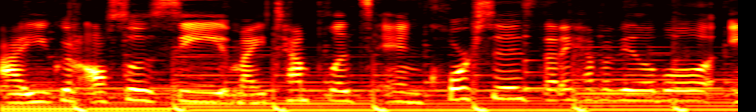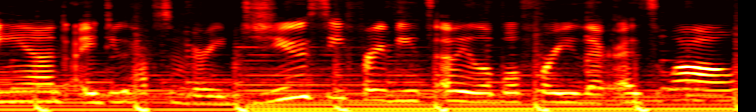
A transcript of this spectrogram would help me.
Uh, you can also see my templates and courses that I have available, and I do have some very juicy freebies available for you there as well.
